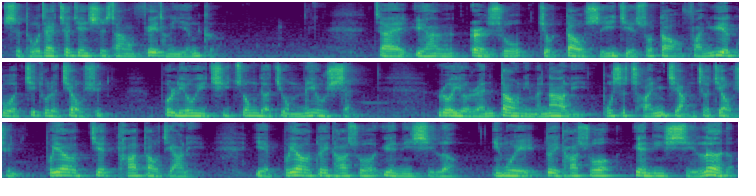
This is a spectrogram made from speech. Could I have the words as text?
使徒在这件事上非常严格。在约翰二书九到十一节说到：“凡越过基督的教训，不留于其中的，就没有神。若有人到你们那里，不是传讲这教训，不要接他到家里，也不要对他说愿你喜乐，因为对他说愿你喜乐的，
